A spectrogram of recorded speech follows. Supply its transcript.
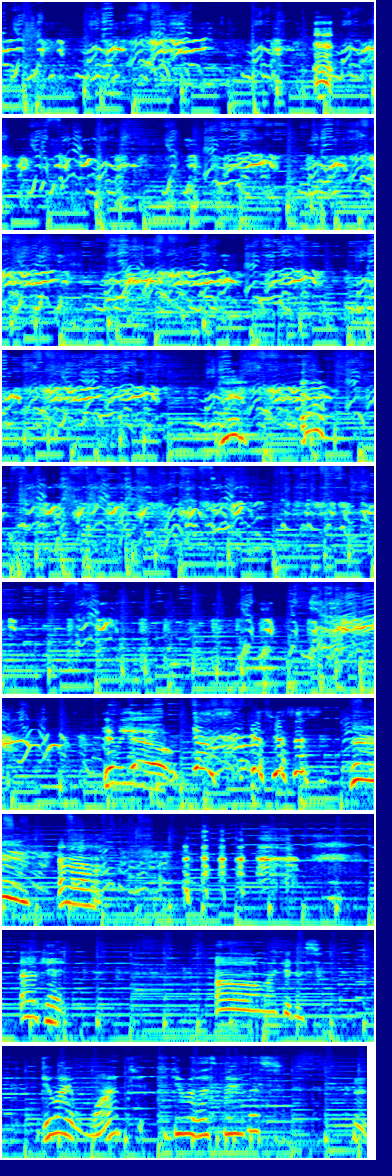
Goodness. Do I want to do a let's play of this? Hmm.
